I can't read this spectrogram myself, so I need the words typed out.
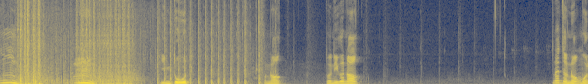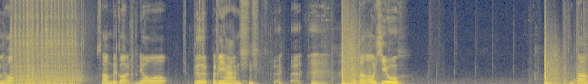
อืมอืมยิงตูดมันนก ตัวนี้ก็นก น่าจะนกหมดแล้ว ซ้ำไปก่อน เดี๋ยวเกิดปฏิหาร เราต้องเอาคิวต้อง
